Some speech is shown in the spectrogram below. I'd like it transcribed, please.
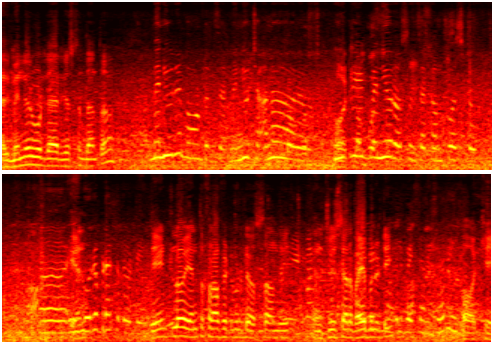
అది మెన్యూర్ కూడా తయారు చేస్తుంది దాంతో. మెన్యూరే బాగుంటుంది సార్. మెన్యూర్ చాలా న్యూట్రియంట్ మెన్యూర్ వస్తుంది సార్ కంపోస్ట్ దేంట్లో ఎంత ప్రాఫిటబిలిటీ వస్తుంది? నేను చూసారా వైబిలిటీ ఓకే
